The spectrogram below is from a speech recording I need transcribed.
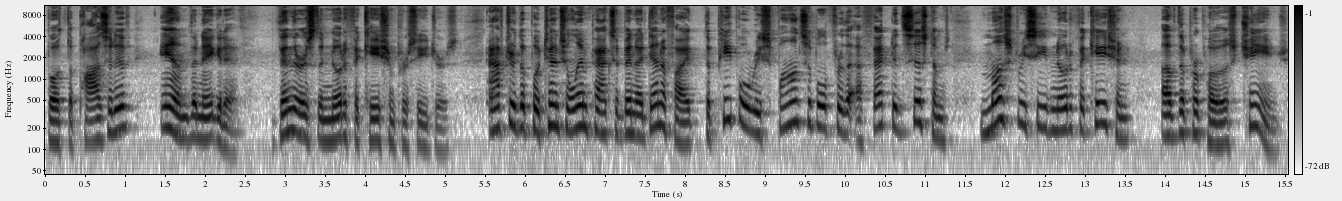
both the positive and the negative. Then there is the notification procedures. After the potential impacts have been identified, the people responsible for the affected systems must receive notification of the proposed change.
